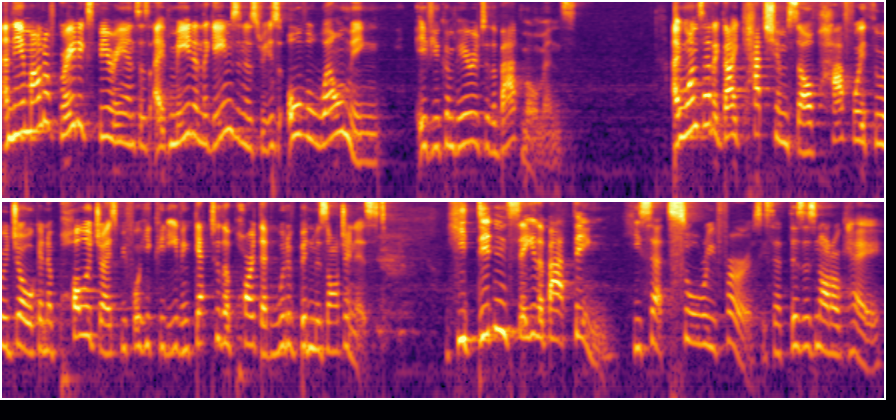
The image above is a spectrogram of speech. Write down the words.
And the amount of great experiences I've made in the games industry is overwhelming if you compare it to the bad moments. I once had a guy catch himself halfway through a joke and apologize before he could even get to the part that would have been misogynist. He didn't say the bad thing. He said sorry first. He said, this is not okay.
